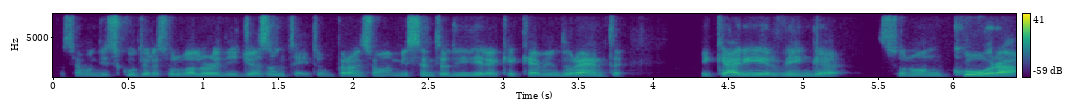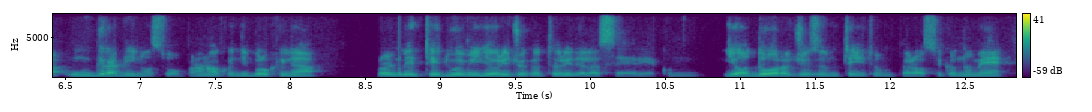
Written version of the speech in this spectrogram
possiamo discutere sul valore di Jason Tatum, però insomma mi sento di dire che Kevin Durant e Kyrie Irving sono ancora un gradino sopra, no? quindi Brooklyn ha probabilmente i due migliori giocatori della serie. Io adoro Jason Tatum, però secondo me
